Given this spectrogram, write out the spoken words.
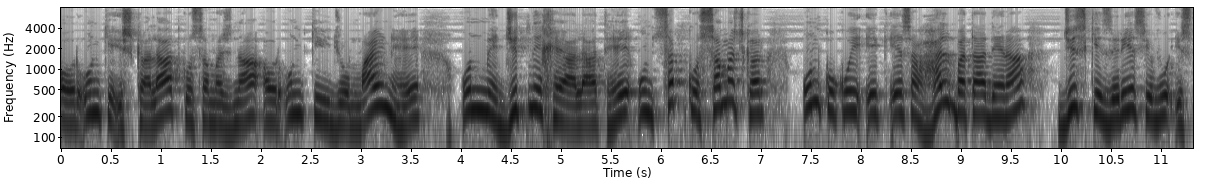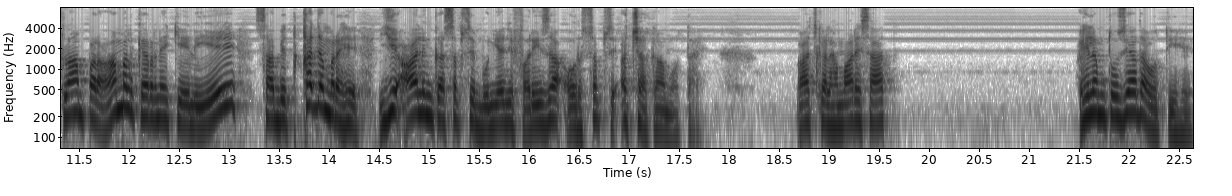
और उनके इश्कालात को समझना और उनकी जो माइंड है, उनमें जितने ख्यालात हैं, उन सबको समझ कर उनको कोई एक ऐसा हल बता देना जिसके ज़रिए से वो इस्लाम पर अमल करने के लिए साबित कदम रहे। ये आलिम का सबसे बुनियादी फरीज़ा और सबसे अच्छा काम होता है। आजकल हमारे साथ इलम तो ज़्यादा होती है,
